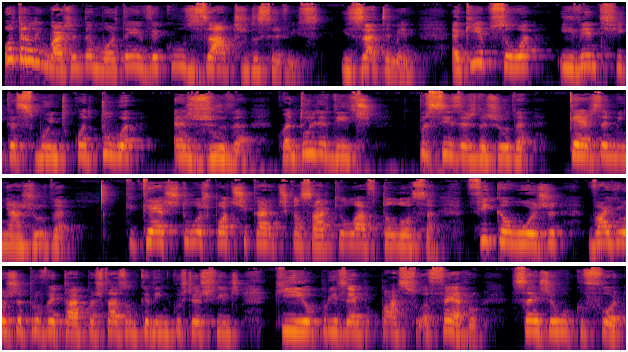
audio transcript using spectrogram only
Outra linguagem de amor tem a ver com os atos de serviço. Exatamente. Aqui a pessoa identifica-se muito com a tua ajuda. Quando tu lhe dizes precisas de ajuda, queres a minha ajuda, que queres tu hoje podes ficar a descansar, que eu lavo-te a louça. Fica hoje, vai hoje aproveitar para estar um bocadinho com os teus filhos, que eu, por exemplo, passo a ferro seja o que for,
